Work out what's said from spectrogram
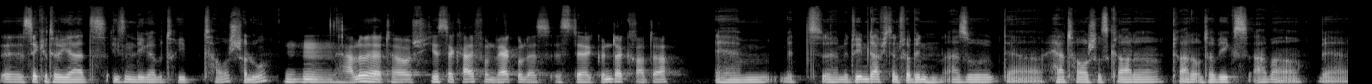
äh, Sekretariat Fliesenlegerbetrieb Tausch, hallo? Mhm, hallo Herr Tausch, hier ist der Kai von Verkules. Ist der Günther gerade da? Ähm, mit, äh, mit wem darf ich denn verbinden? Also der Herr Tausch ist gerade gerade unterwegs, aber wer,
